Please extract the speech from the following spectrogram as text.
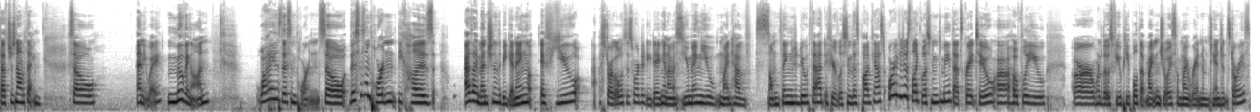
that's just not a thing. So anyway, moving on. Why is this important? So this is important because as I mentioned at the beginning, if you struggle with disordered eating, and I'm assuming you might have something to do with that if you're listening to this podcast, or if you just like listening to me, that's great too. Uh, hopefully, you are one of those few people that might enjoy some of my random tangent stories.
